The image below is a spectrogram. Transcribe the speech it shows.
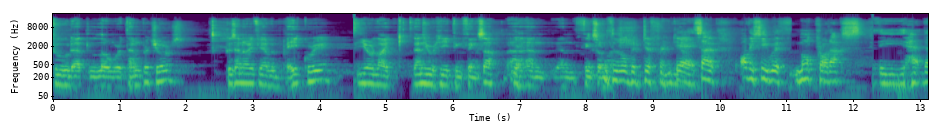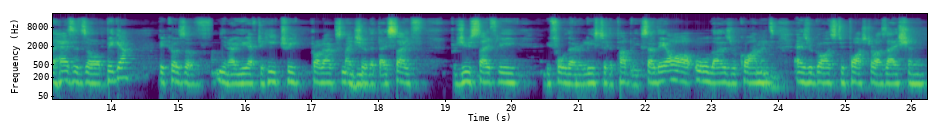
food at lower temperatures? Because I know if you have a bakery, you're like then you're heating things up uh, Yeah. and and things are It's much, a little bit different, yeah. So obviously, with milk products, the ha- the hazards are bigger because of you know you have to heat treat products, make sure that they're safe, produce safely before they're released to the public. So there are all those requirements as regards to pasteurization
